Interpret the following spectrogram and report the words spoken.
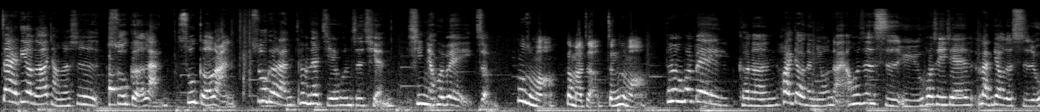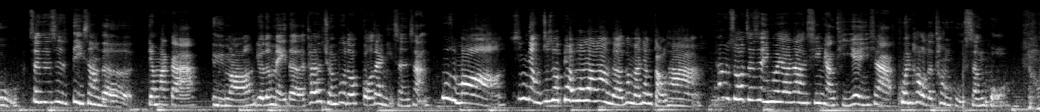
在第二个要讲的是苏格兰。苏格兰苏格兰他们在结婚之前，新娘会被整，为什么？干嘛整？整什么？他们会被可能坏掉的牛奶啊，或是死鱼，或是一些烂掉的食物，甚至是地上的掉麻嘎、羽毛，有的没的，它全部都勾在你身上。为什么？新娘不就是要漂漂亮亮的，干嘛这样搞她、啊？他们说这是因为要让新娘体验一下婚后的痛苦生活，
